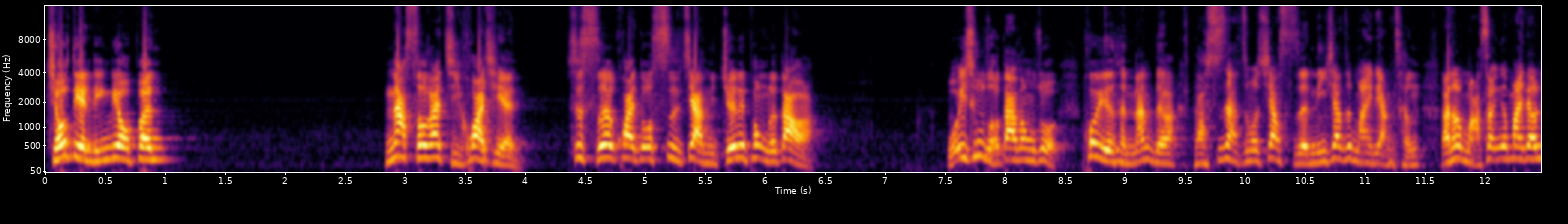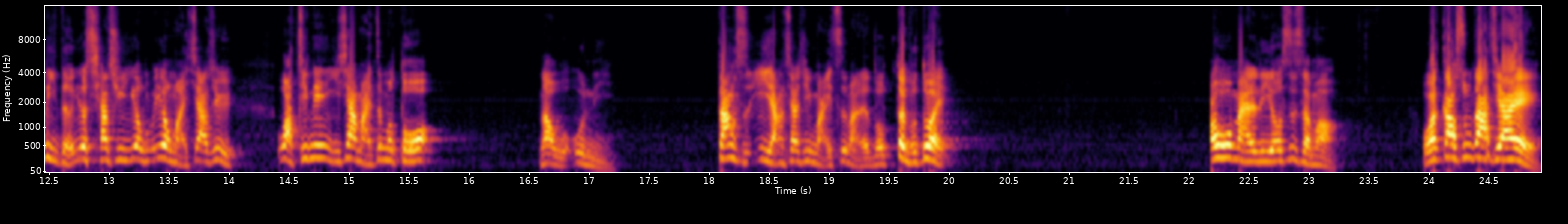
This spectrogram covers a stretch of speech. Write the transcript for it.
九点零六分，那时候才几块钱，是十二块多市价，你绝对碰得到啊！我一出手大动作，会员很难得啊，老师啊，怎么吓死人？你一下子买两成，然后马上又卖掉立德，又下去又又买下去，哇！今天一下买这么多，那我问你。当时一阳下去买一次买的多，对不对？而我买的理由是什么？我要告诉大家，哎，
